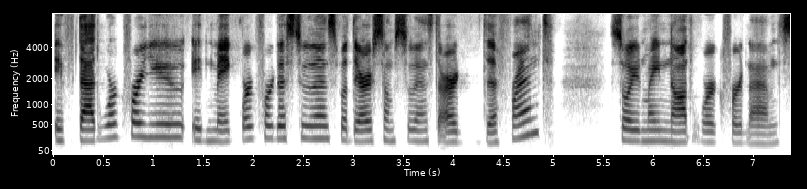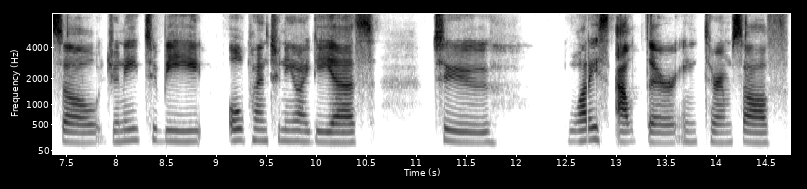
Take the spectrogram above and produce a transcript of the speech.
if that worked for you, it may work for the students, but there are some students that are different, so it may not work for them. So you need to be open to new ideas, to what is out there in terms of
